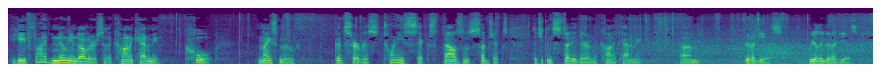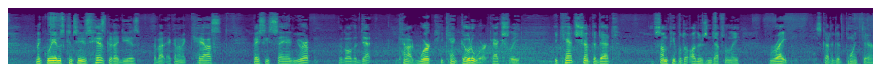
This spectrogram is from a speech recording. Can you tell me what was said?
He gave $5 million to the Khan Academy. Cool. Nice move. Good service. 26,000 subjects that you can study there in the Khan Academy. Um, good ideas. Really good ideas. McWilliams continues his good ideas about economic chaos, basically saying Europe, with all the debt, cannot work. You can't go to work, actually. You can't shunt the debt of some people to others indefinitely. Right. He's got a good point there.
